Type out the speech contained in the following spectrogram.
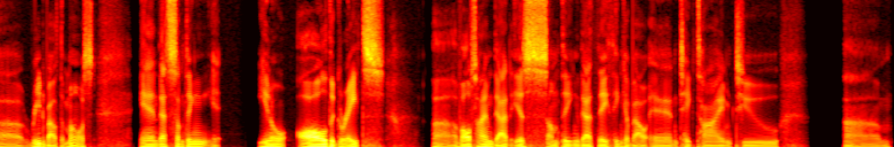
uh, read about the most, and that's something, you know, all the greats uh, of all time. That is something that they think about and take time to, um,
